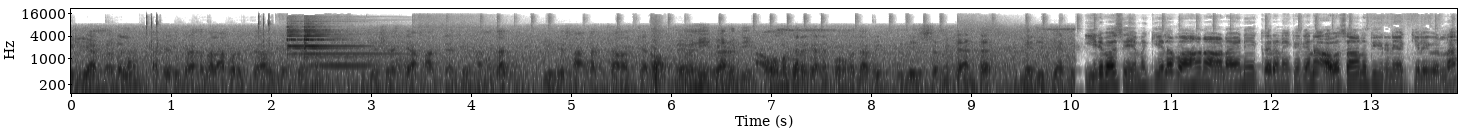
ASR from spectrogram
පිළියම් යොදලා කටයුතු කරන්න බලාපොරොත්තු වෙනවා. විශේෂයෙන්ම විදේශ රැකියා අමාත්‍යාංශය සමගත් දීර්ඝ සාකච්ඡාවක් කරනවා. මෙවැනි වැරදි අවම කරගෙන කොහොමද අපි විදේශ ශ්‍රමිකයන්ට මේ දිරිගන්නේ ඊට පස්සේ එහෙම කියලා වාහන ආනයනය කරන එක ගැන අවසාන තීරණයක් කියලා ඉවරලා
